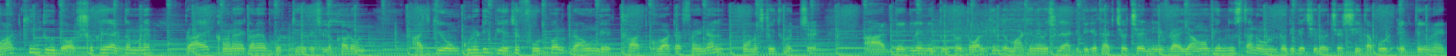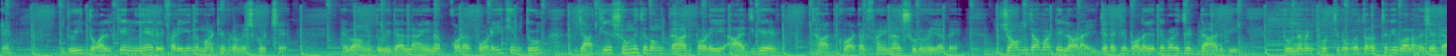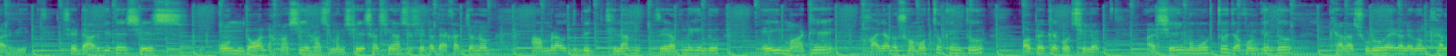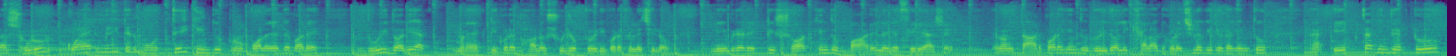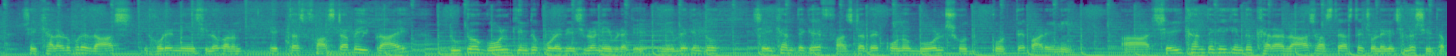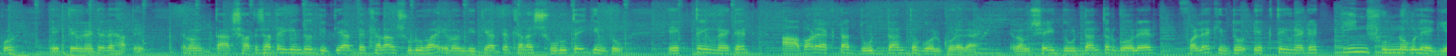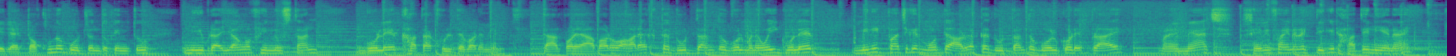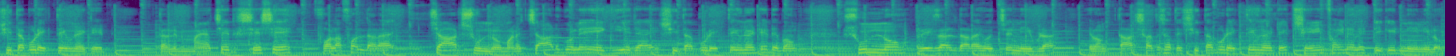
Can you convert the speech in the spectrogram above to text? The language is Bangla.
মাঠ কিন্তু দর্শকের একদম মানে প্রায় কানায় কানায় ভর্তি হয়ে গেছিল। কারণ আজকে অঙ্কুরাটি পেয়েছে ফুটবল গ্রাউন্ডে থার্ড কোয়ার্টার ফাইনাল অনুষ্ঠিত হচ্ছে। আর দেখলেনি দুটো দল কিন্তু মাঠে নেমেছিল। একদিকে থাকছে হচ্ছে নেভরা ইয়াং অফ হিন্দুস্তান উল্টো দিকে ছিল হচ্ছে সীতাপুর একতা ইউনাইটেড। দুই দলকে নিয়ে রেফারি কিন্তু মাঠে প্রবেশ করছে। এবং দুই দল লাইন আপ করার পরেই কিন্তু জাতীয় সংগীত এবং তারপরেই আজকের থার্ড কোয়ার্টার ফাইনাল শুরু হয়ে যাবে। জমজমাটি লড়াই, যেটাকে বলা যেতে পারে যে ডার্বি টুর্নামেন্ট কর্তৃপক্ষের তরফ থেকে বলা হয়েছে ডার্বি সে ডার্বিতে শেষ কোন দল হাসি হাসি মানে শেষ হাসি হাসি সেটা দেখার জন্য আমরা উদ্বিগ ছিলাম। সেরকমই কিন্তু এই মাঠে হাজারো সমর্থক কিন্তু অপেক্ষা করছিল। আর সেই মুহূর্ত যখন কিন্তু খেলা শুরু হয়ে গেল এবং খেলা শুরুর কয়েক মিনিটের মধ্যেই কিন্তু বলা যেতে পারে দুই দলই এক মানে একটি করে ভালো সুযোগ তৈরি করে ফেলেছিল। নিবড়ের একটি শট কিন্তু বারে লেগে ফিরে আসে এবং তারপরে কিন্তু দুই দলই খেলা ধরেছিল কিছুটা কিন্তু একটা কিন্তু একটু সেই খেলার উপরে রাশ ধরে নিয়েছিল কারণ একতা ফার্স্ট হাফেই প্রায় দুটো গোল কিন্তু করে দিয়েছিল নেবড়াকে নেবড়ে কিন্তু সেইখান থেকে ফার্স্ট হাফে কোনো গোল শোধ করতে পারেনি। আর সেইখান থেকেই কিন্তু খেলার রাশ আস্তে আস্তে চলে গেছিল সীতাপুর একটি ইউনাইটেডের হাতে। এবং তার সাথে সাথেই কিন্তু দ্বিতীয়ার্ধের খেলাও শুরু হয় এবং দ্বিতীয়ার্ধের খেলার শুরুতেই কিন্তু একতা ইউনাইটেড আবারও একটা দুর্দান্ত গোল করে দেয়। এবং সেই দুর্দান্ত গোলের ফলে কিন্তু একতা ইউনাইটেড তিন শূন্য গোলে এগিয়ে যায়। তখনও পর্যন্ত কিন্তু নিবরা ইয়ং অফ হিন্দুস্তান গোলের খাতা খুলতে পারেনি তারপরে আবারও আর একটা দুর্দান্ত গোল মানে ওই গোলের মিনিট পাঁচেকের মধ্যে আরও একটা দুর্দান্ত গোল করে প্রায় মানে ম্যাচ সেমিফাইনালের টিকিট হাতে নিয়ে নেয় সীতাপুর একতা ইউনাইটেড। তাহলে ম্যাচের শেষে ফলাফল দাঁড়ায় চার শূন্য মানে চার গোলে এগিয়ে যায় সীতাপুর একতা ইউনাইটেড এবং শূন্য রেজাল্ট দাঁড়ায় হচ্ছে নেবরা এবং তার সাথে সাথে সীতাপুর একতা ইউনাইটেড সেমিফাইনালের টিকিট নিয়ে নিল।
